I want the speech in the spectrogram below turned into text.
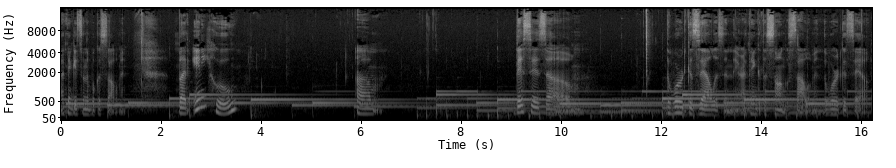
I think it's in the book of Solomon. But anywho, um, this is um, the word gazelle is in there. I think of the Song of Solomon, the word gazelle,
